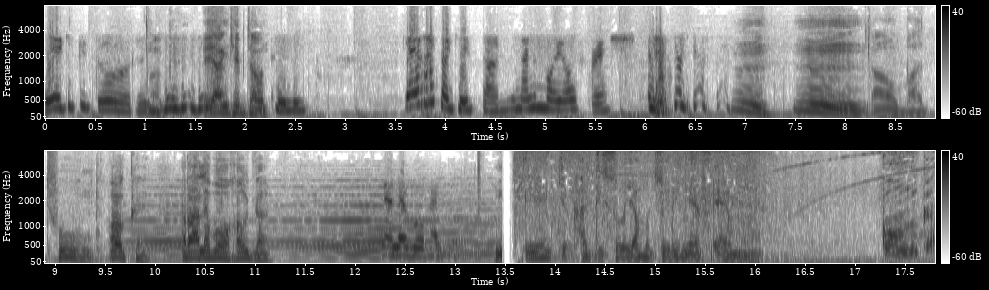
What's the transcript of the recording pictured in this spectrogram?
Ee ke pitori. Okay. e yang cape town? Ke rata cape town e na le moya o fresh. Hmm hmm ao batho. Okay. Ra leboga utla ke a leboga tlhe. e ke kgatiso ya motsweding fm konka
